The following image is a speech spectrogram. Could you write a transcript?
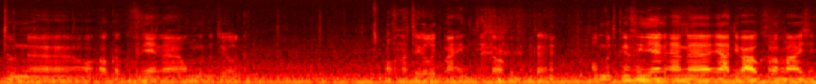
Toen eh, ook, ook een vriendin eh, ontmoet natuurlijk. Of natuurlijk, maar in ook. Ik, eh, ontmoet ik een vriendin en eh, ja, die wou ook graag reizen.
